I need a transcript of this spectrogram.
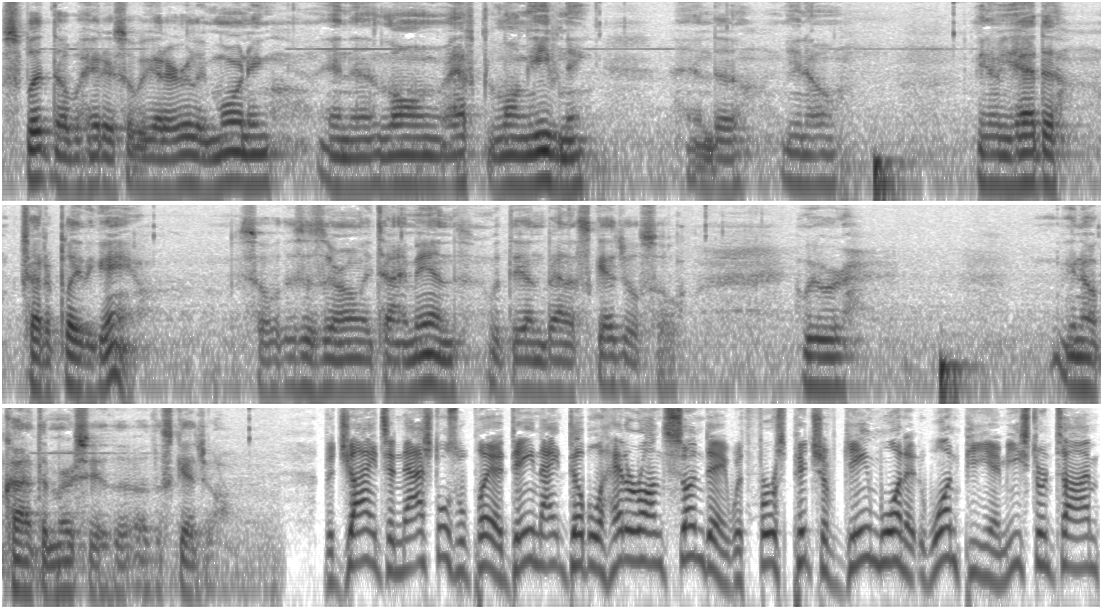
split doubleheader. So we got an early morning and then long after long evening, and uh, you know, you know you had to try to play the game. So this is their only time in with the unbalanced schedule. So we were, you know, caught at the mercy of the, of the schedule. The Giants and Nationals will play a day-night doubleheader on Sunday with first pitch of Game 1 at 1 p.m. Eastern Time,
